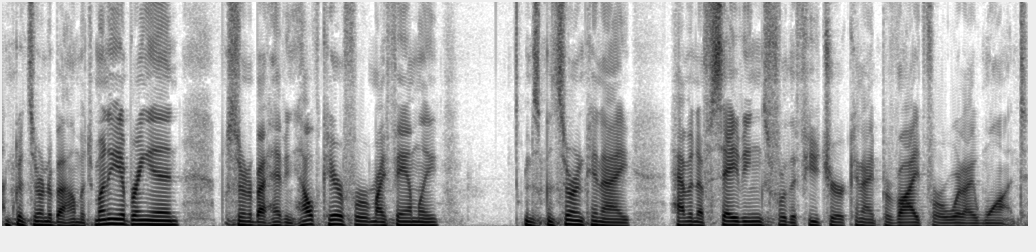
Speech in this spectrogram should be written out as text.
I'm concerned about how much money I bring in. I'm concerned about having health care for my family. I'm concerned can I have enough savings for the future? Can I provide for what I want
